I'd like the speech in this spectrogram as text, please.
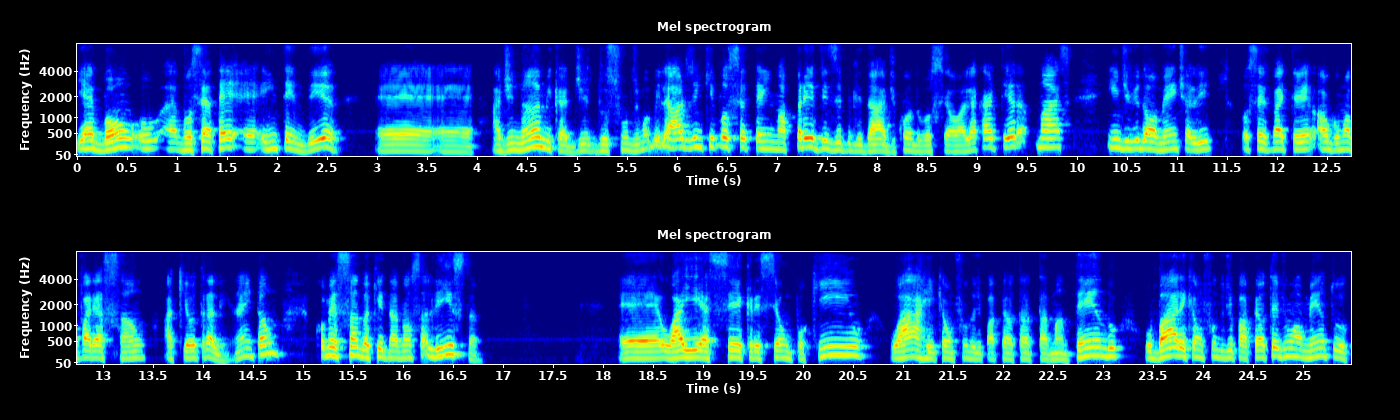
e é bom uh, você até uh, entender é, a dinâmica de, dos fundos imobiliários, em que você tem uma previsibilidade quando você olha a carteira, mas individualmente ali você vai ter alguma variação aqui outra ali. Né? Então, começando aqui da nossa lista, é, o AISC cresceu um pouquinho, o ARRI, que é um fundo de papel, está tá mantendo, o BARI, que é um fundo de papel, teve um aumento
